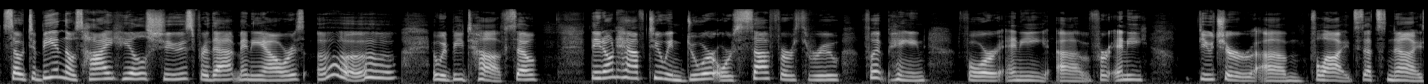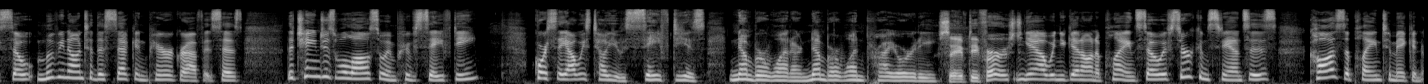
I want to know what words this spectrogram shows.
So to be in those high heel shoes for that many hours, oh, it would be tough. So they don't have to endure or suffer through foot pain for any uh, for any future um, flights. That's nice. So moving on to the second paragraph, it says the changes will also improve safety of course, they always tell you safety is number one, our number one priority. Safety first. Yeah, when you get on a plane. So if circumstances cause the plane to make an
